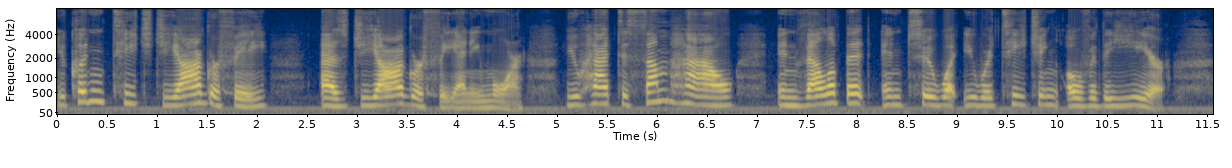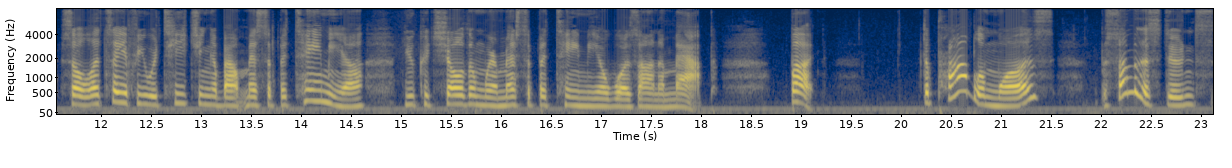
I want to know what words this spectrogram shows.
You couldn't teach geography as geography anymore. You had to somehow envelop it into what you were teaching over the year. So let's say if you were teaching about Mesopotamia, you could show them where Mesopotamia was on a map. But the problem was some of the students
